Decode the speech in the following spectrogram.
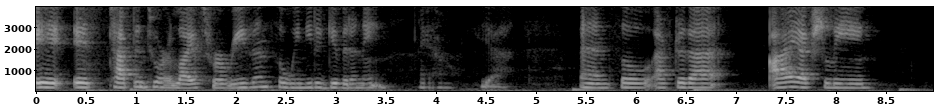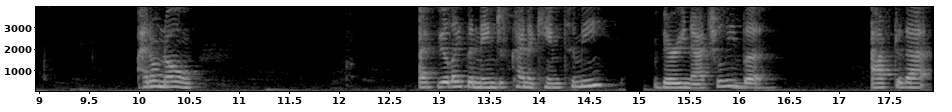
it it tapped into our lives for a reason. So we need to give it a name. Yeah. Yeah. And so after that i actually i don't know i feel like the name just kind of came to me very naturally mm-hmm. but after that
